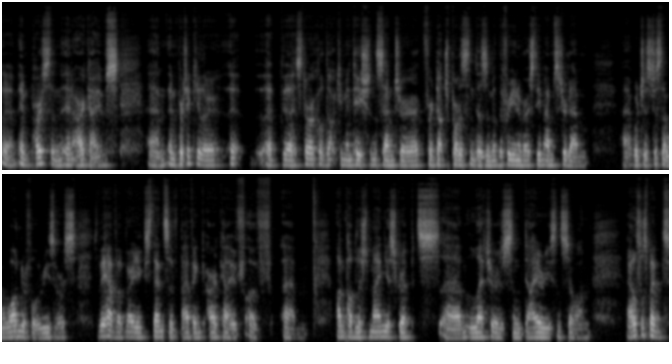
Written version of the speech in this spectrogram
uh, in person in archives, um, in particular. Uh, at the Historical Documentation Center for Dutch Protestantism at the Free University of Amsterdam, uh, which is just a wonderful resource. So they have a very extensive Bavinck archive of um, unpublished manuscripts, um, letters, and diaries, and so on. I also spent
